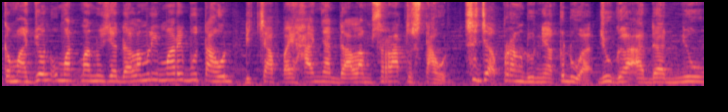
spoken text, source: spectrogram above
Kemajuan umat manusia dalam 5000 tahun dicapai hanya dalam 100 tahun. Sejak perang dunia kedua juga ada New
